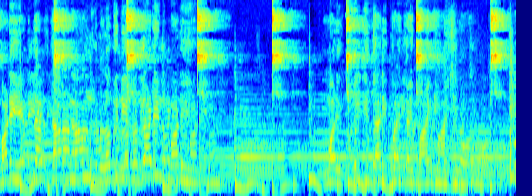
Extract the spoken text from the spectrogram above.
મારી એકદમ તારા નામની લગાડીને મારી મારી કોઈ તારી પાસે કઈ માંગી માંગી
